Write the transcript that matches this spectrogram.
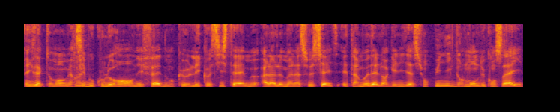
Exactement, merci beaucoup Laurent. En effet, donc euh, l'écosystème Alaleman Associates est un modèle d'organisation unique dans le monde du conseil.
